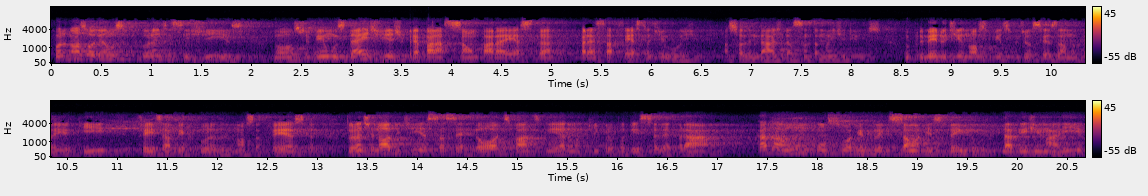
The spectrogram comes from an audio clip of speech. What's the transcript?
Quando nós olhamos durante esses dias, nós tivemos dez dias de preparação para esta, para esta festa de hoje, a solenidade da Santa Mãe de Deus. No primeiro dia, nosso bispo diocesano veio aqui, fez a abertura da nossa festa. Durante nove dias, sacerdotes, padres vieram aqui para poder celebrar, cada um com sua reflexão a respeito da Virgem Maria.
